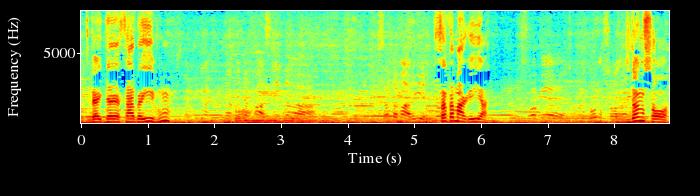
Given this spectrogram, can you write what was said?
Se tiver interessado aí, viu? Santa Maria. só que é dono só. né? Dono só.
